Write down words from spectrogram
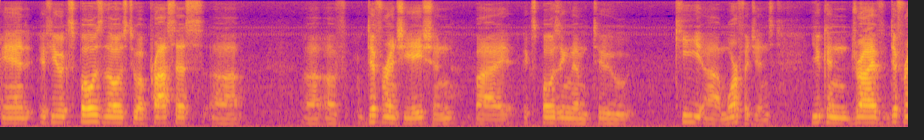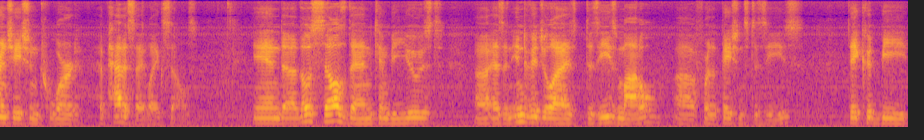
And if you expose those to a process uh, uh of differentiation by exposing them to key uh, morphogens, you can drive differentiation toward hepatocyte-like cells. And uh, those cells then can be used uh, as an individualized disease model uh, for the patient's disease. They could be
